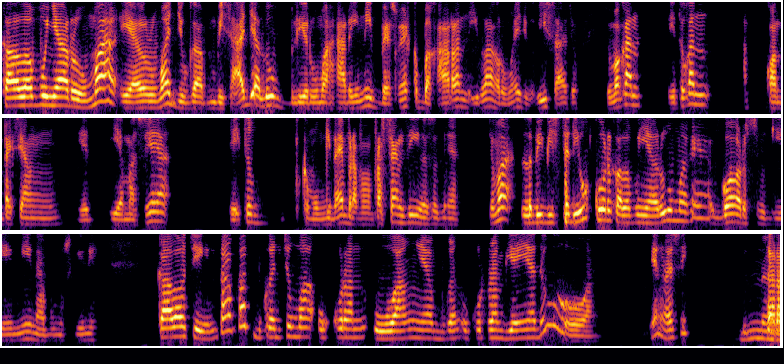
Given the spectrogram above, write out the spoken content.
Kalau punya rumah ya rumah juga bisa aja. Lu beli rumah hari ini besoknya kebakaran hilang rumahnya juga bisa. Cuma kan itu kan konteks yang ya, ya maksudnya ya itu kemungkinannya berapa persen sih maksudnya. Cuma lebih bisa diukur kalau punya rumah kayak gue harus begini nabung segini kalau cinta kan bukan cuma ukuran uangnya, bukan ukuran biayanya doang. Ya nggak sih? Benar. Ntar,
